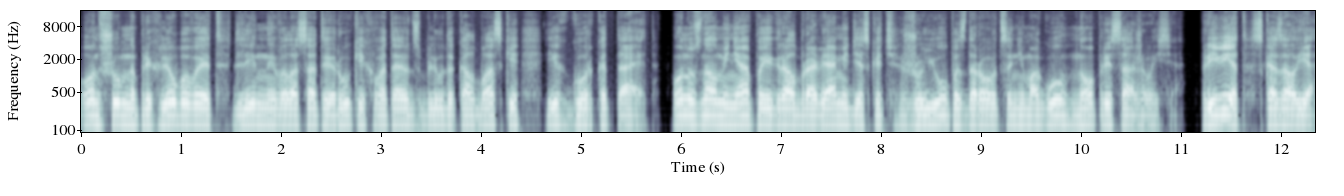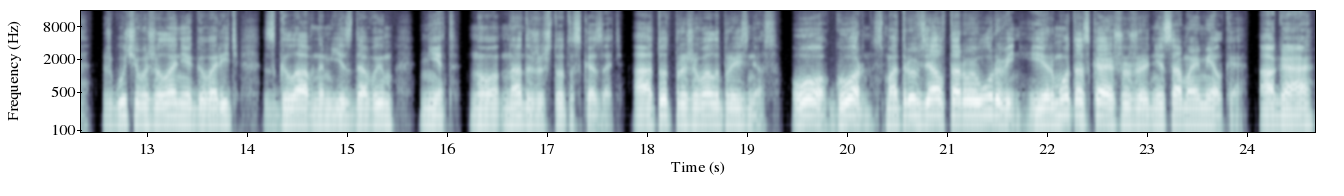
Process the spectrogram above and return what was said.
Он шумно прихлебывает, длинные волосатые руки хватают с блюда колбаски, их горка тает. Он узнал меня, поиграл бровями, дескать, жую, поздороваться не могу, но присаживайся. «Привет», — сказал я. Жгучего желания говорить с главным ездовым нет, но надо же что-то сказать. А тот проживал и произнес. «О, Горн, смотрю, взял второй уровень, и ермо таскаешь уже не самое мелкое». «Ага,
